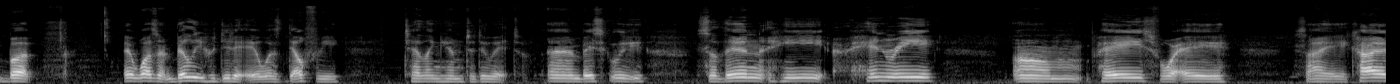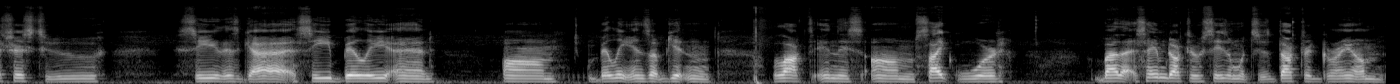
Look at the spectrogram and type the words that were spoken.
but it wasn't Billy who did it; it was Delphi telling him to do it. And basically, so then he, Henry, um, pays for a psychiatrist to see this guy, see Billy, and, um, Billy ends up getting locked in this, um, psych ward by that same doctor who sees him, which is Dr. Graham.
